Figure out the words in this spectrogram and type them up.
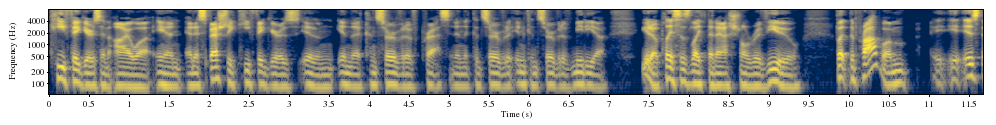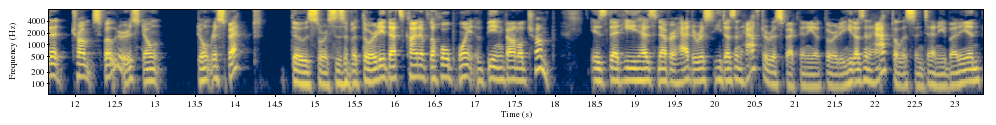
key figures in Iowa, and and especially key figures in in the conservative press and in the conservative in conservative media, you know, places like the National Review. But the problem is that Trump's voters don't don't respect those sources of authority. That's kind of the whole point of being Donald Trump is that he has never had to res- he doesn't have to respect any authority. He doesn't have to listen to anybody. And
